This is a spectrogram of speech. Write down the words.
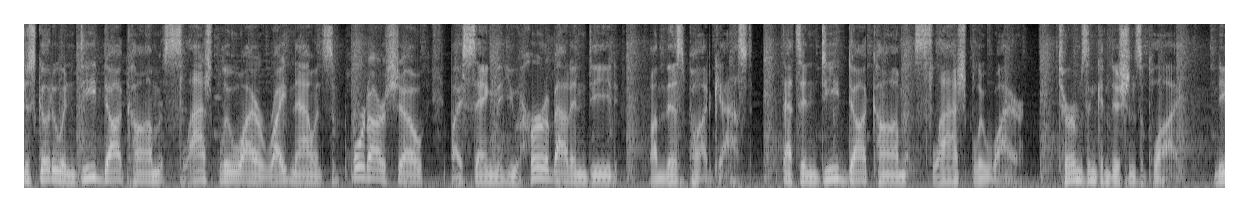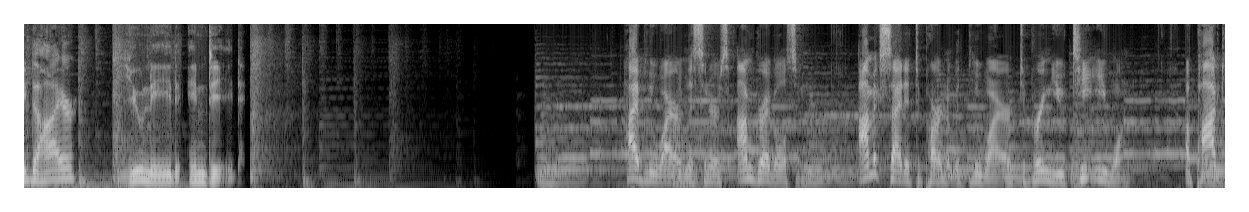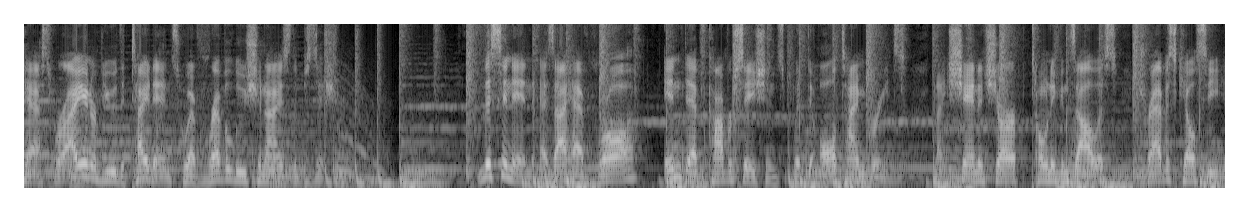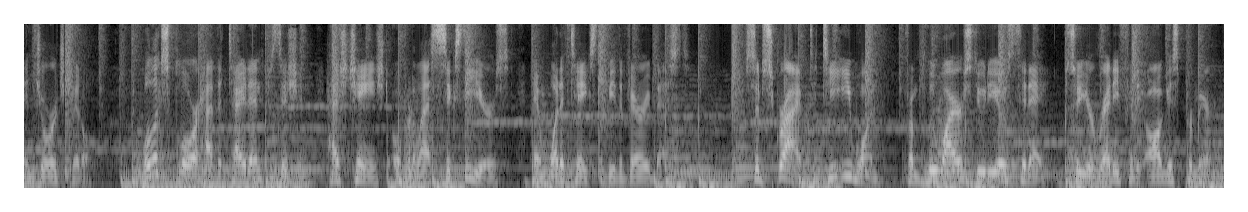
Just go to Indeed.com slash BlueWire right now and support our show by saying that you heard about Indeed on this podcast. That's Indeed.com slash BlueWire. Terms and conditions apply. Need to hire? You need Indeed. Hi, Blue Wire listeners. I'm Greg Olsen. I'm excited to partner with Blue Wire to bring you TE1, a podcast where I interview the tight ends who have revolutionized the position. Listen in as I have raw, in depth conversations with the all time greats like Shannon Sharpe, Tony Gonzalez, Travis Kelce, and George Kittle. We'll explore how the tight end position has changed over the last 60 years and what it takes to be the very best. Subscribe to TE1 from Blue Wire Studios today so you're ready for the August premiere.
